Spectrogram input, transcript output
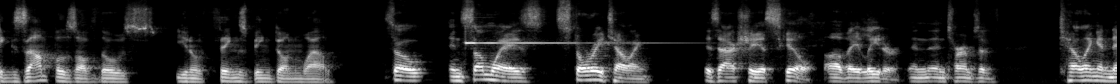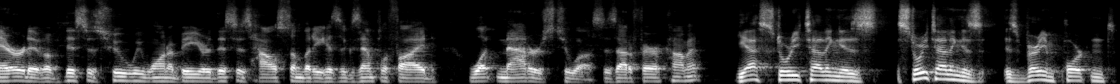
examples of those you know things being done well. So in some ways storytelling is actually a skill of a leader in, in terms of telling a narrative of this is who we want to be or this is how somebody has exemplified what matters to us. Is that a fair comment? Yes storytelling is storytelling is is very important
